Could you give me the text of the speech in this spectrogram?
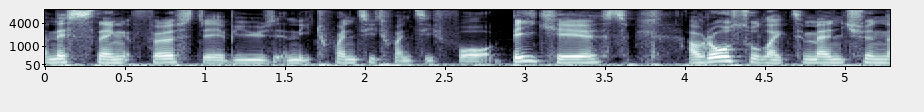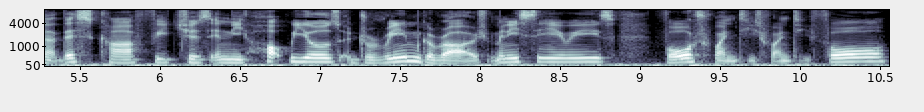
and this thing first debuts in the 2024 B case. I would also like to mention that this car features in the Hot Wheels Dream Garage miniseries for 2024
